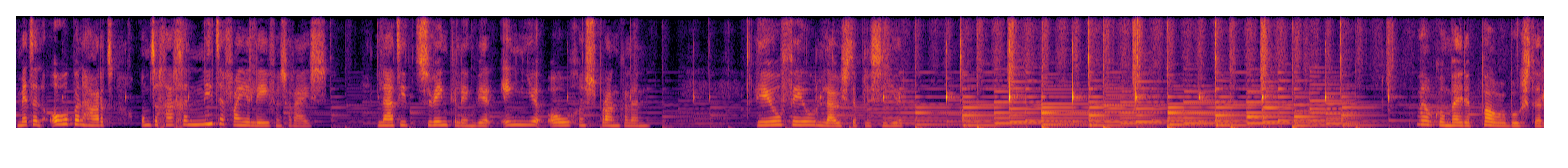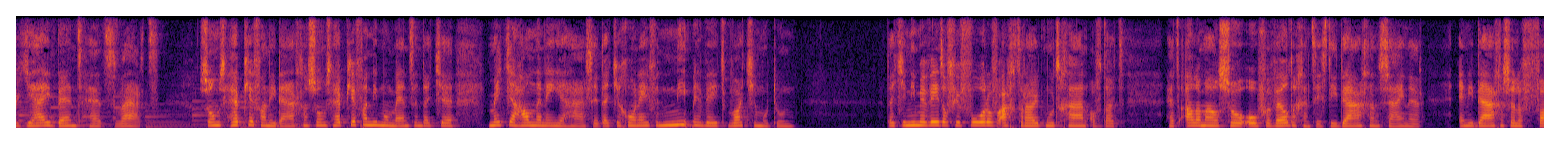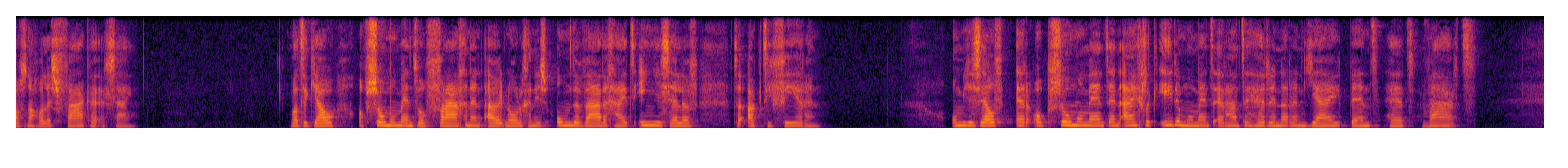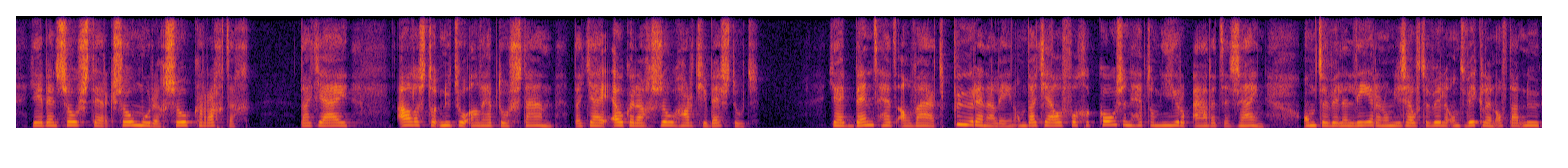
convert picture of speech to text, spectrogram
met een open hart om te gaan genieten van je levensreis. Laat die twinkeling weer in je ogen sprankelen. Heel veel luisterplezier. Welkom bij de Power Booster. Jij bent het waard. Soms heb je van die dagen, soms heb je van die momenten dat je met je handen in je haar zit, dat je gewoon even niet meer weet wat je moet doen. Dat je niet meer weet of je voor of achteruit moet gaan of dat het allemaal zo overweldigend is. Die dagen zijn er en die dagen zullen vast nog wel eens vaker er zijn. Wat ik jou op zo'n moment wil vragen en uitnodigen is om de waardigheid in jezelf te activeren. Om jezelf er op zo'n moment en eigenlijk ieder moment eraan te herinneren: jij bent het waard. Jij bent zo sterk, zo moedig, zo krachtig. Dat jij alles tot nu toe al hebt doorstaan. Dat jij elke dag zo hard je best doet. Jij bent het al waard, puur en alleen, omdat jij al voor gekozen hebt om hier op aarde te zijn. Om te willen leren, om jezelf te willen ontwikkelen. Of dat nu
